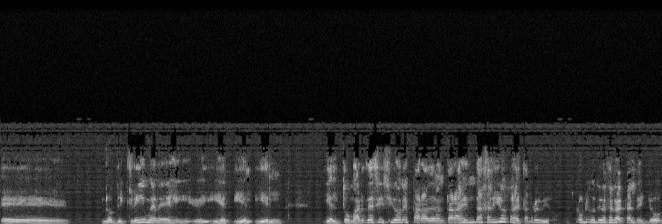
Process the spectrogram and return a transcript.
eh, los discrímenes y, el, y, el, y, el, y el tomar decisiones para adelantar agendas religiosas está prohibido. Eso es lo único que tiene que hacer el alcalde. Yo,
